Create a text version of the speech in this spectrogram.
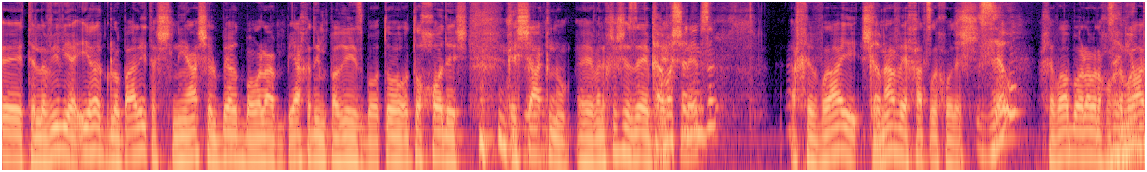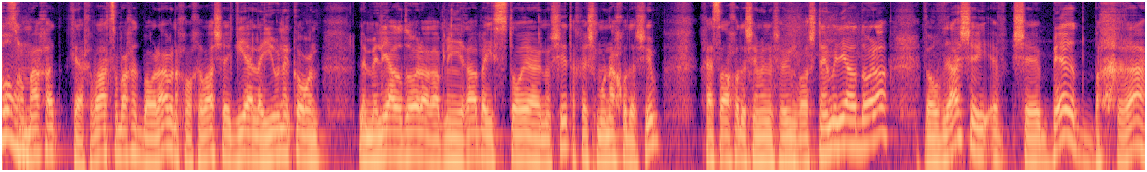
אה, תל אביב היא העיר הגלובלית השנייה של ברד בעולם, ביחד עם פריז, באותו חודש השקנו, ואני חושב שזה... כמה שנים זה? החברה היא שנה ו-11 חודש. זהו? חברה בעולם, אנחנו חברה צומחת, כן, חברה צומחת בעולם, אנחנו חברה שהגיעה ליוניקורן למיליארד דולר המהירה בהיסטוריה האנושית אחרי שמונה חודשים, אחרי עשרה חודשים היינו שווים כבר שני מיליארד דולר, והעובדה ש, שברד בחרה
